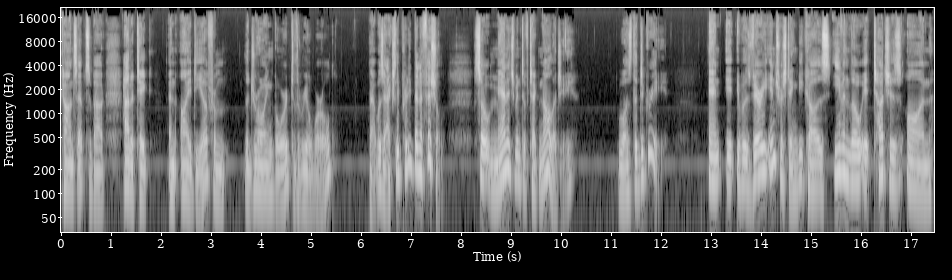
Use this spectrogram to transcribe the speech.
concepts about how to take an idea from the drawing board to the real world. That was actually pretty beneficial. So, management of technology was the degree. And it, it was very interesting because even though it touches on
